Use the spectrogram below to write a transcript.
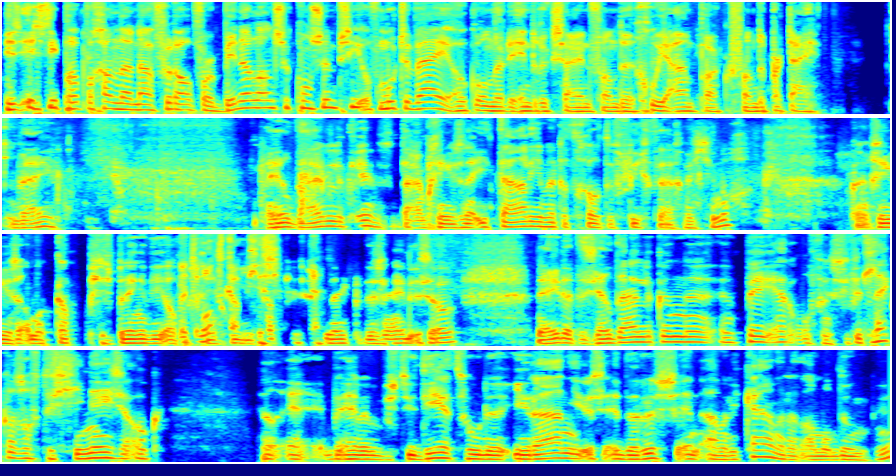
Is, is die propaganda nou vooral voor binnenlandse consumptie? Of moeten wij ook onder de indruk zijn van de goede aanpak van de partij? Wij. Heel duidelijk. Hè? Daarom gingen ze naar Italië met dat grote vliegtuig, weet je nog? Dan gingen ze allemaal kapjes brengen die over Met mondkapjes. leken te zijn en zo. Nee, dat is heel duidelijk een, eh, een PR-offensief. Het lijkt alsof de Chinezen ook heel, hebben bestudeerd hoe de Iraniërs en de Russen en Amerikanen dat allemaal doen. Hè?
